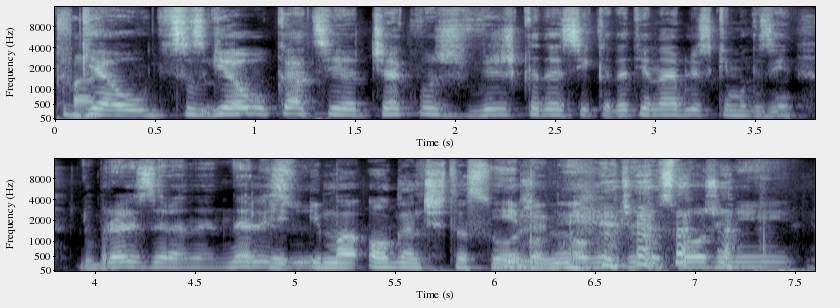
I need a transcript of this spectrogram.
това е Гео, с геолокация чекваш, виждаш къде си, къде ти е най-близки магазин, добре ли зареден, не ли И, има огънчета сложени. Има огънчета сложени.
